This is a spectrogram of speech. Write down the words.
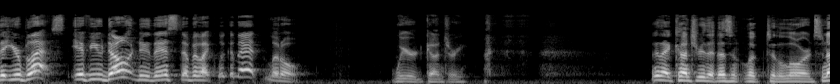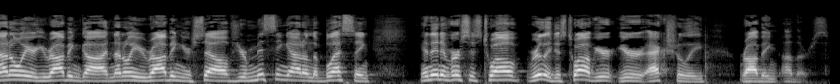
that you're blessed. If you don't do this, they'll be like, look at that little weird country. look at that country that doesn't look to the Lord. So not only are you robbing God, not only are you robbing yourselves, you're missing out on the blessing. And then in verses 12, really just 12, you're, you're actually robbing others.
